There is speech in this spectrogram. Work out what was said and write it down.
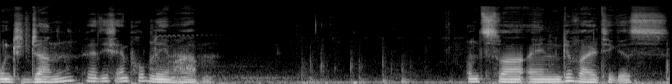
Und dann werde ich ein Problem haben. Und zwar ein gewaltiges.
